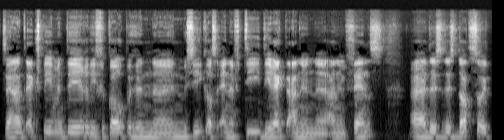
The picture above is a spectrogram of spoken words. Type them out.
zijn aan het experimenteren, die verkopen hun, uh, hun muziek als NFT direct aan hun, aan hun fans. dus, dus dat soort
